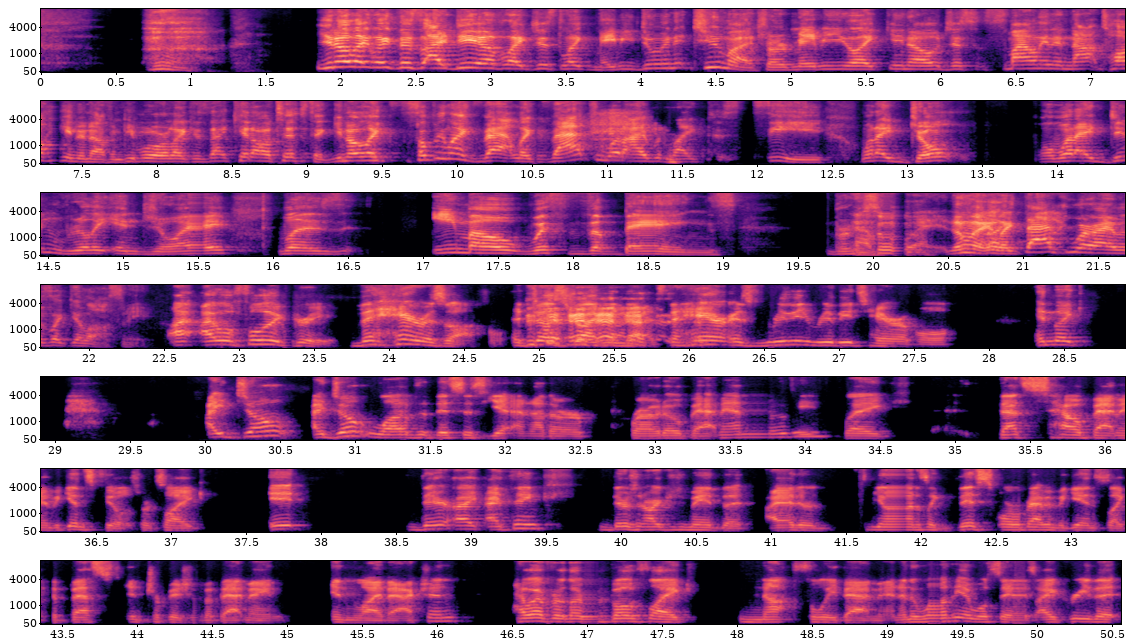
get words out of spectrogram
you know like like this idea of like just like maybe doing it too much or maybe like you know just smiling and not talking enough. And people are like is that kid autistic? You know like something like that. Like that's what i would like to see when i don't well what i didn't really enjoy was emo with the bangs Bruce yeah. Wayne. Like, like, that's where I was like, you lost me. I, I will fully agree. The hair is awful. It does drive me nuts. The hair is really, really terrible. And like I don't I don't love that this is yet another proto Batman movie. Like that's how Batman Begins feels, where it's like it there I, I think there's an argument made that either to be honest, like this or Batman Begins like the best interpretation of a Batman in live action. However, they're both like not fully Batman. And the one thing I will say is I agree that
